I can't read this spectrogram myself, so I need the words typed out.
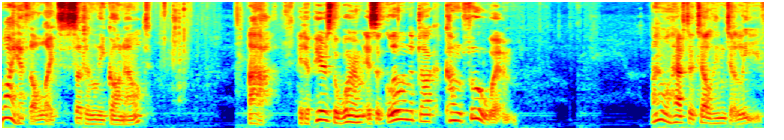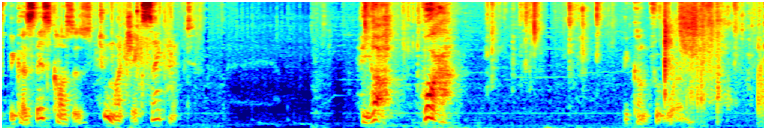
Why have the lights suddenly gone out? Ah, it appears the worm is a glow-in-the-dark kung fu worm. I will have to tell him to leave because this causes too much excitement. Yeah, hurrah! The kung fu worm.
